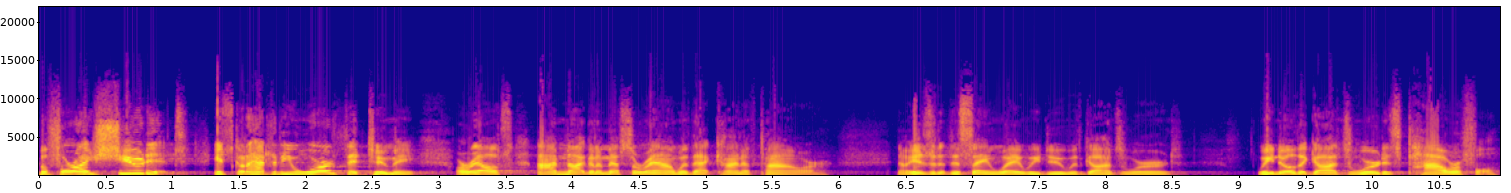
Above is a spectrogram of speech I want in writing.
before I shoot it. It's going to have to be worth it to me, or else I'm not going to mess around with that kind of power. Now, isn't it the same way we do with God's Word? We know that God's Word is powerful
